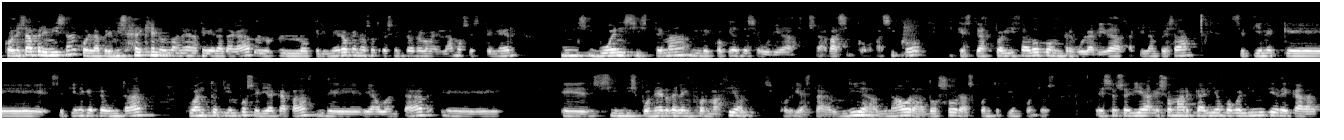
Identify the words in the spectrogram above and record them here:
con esa premisa, con la premisa de que nos van a ciberatacar, lo, primero que nosotros siempre recomendamos es tener un buen sistema de copias de seguridad, o sea, básico, básico y que esté actualizado con regularidad. Aquí la empresa se tiene que, se tiene que preguntar cuánto tiempo sería capaz de, aguantar eh, eh, sin disponer de la información. Pues podría estar un día, una hora, dos horas, cuánto tiempo. Entonces, eso sería, eso marcaría un poco el límite de cada,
